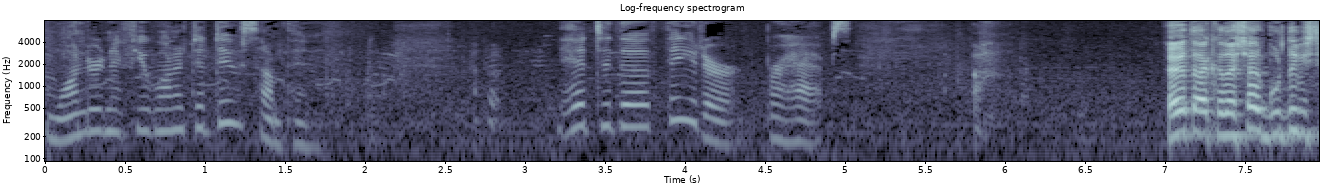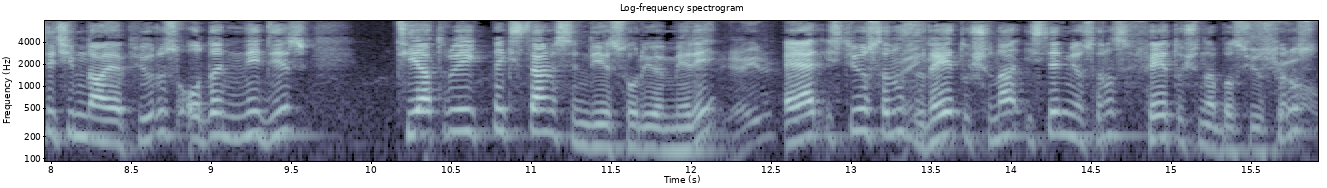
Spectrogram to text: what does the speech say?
wondering if you wanted to do something. Head to the theater, perhaps. Evet arkadaşlar burada bir seçim daha yapıyoruz. O da nedir? Tiyatroya gitmek ister misin diye soruyor Mary. Eğer istiyorsanız R tuşuna, istemiyorsanız F tuşuna basıyorsunuz.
